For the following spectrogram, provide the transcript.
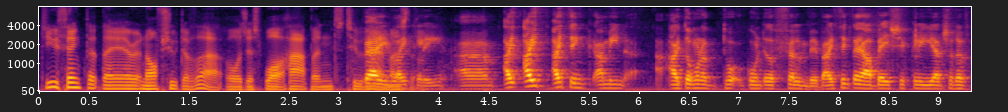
Do you think that they're an offshoot of that, or just what happened to Very them? the- likely. Um, I, I, I think. I mean, I don't want to go into the film bit, but I think they are basically um, sort of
